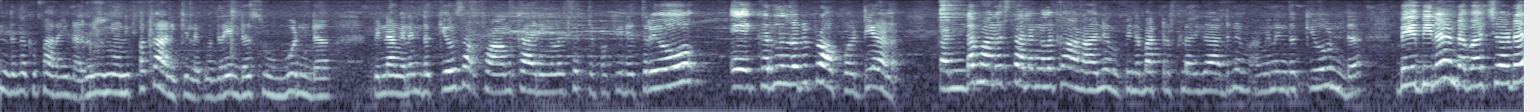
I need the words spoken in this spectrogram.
ഉണ്ടെന്നൊക്കെ പറയുന്നുണ്ട്. അതൊന്നും ഞാനിപ്പോൾ കാണിക്കില്ല. കുതിരയുണ്ട് സൂ ഉണ്ട്. പിന്നെ അങ്ങനെ എന്തൊക്കെയോ ഫാം കാര്യങ്ങൾ സെറ്റപ്പ് ഒക്കെ ഉണ്ട്. എത്രയോ ഏക്കറിലുള്ള ഒരു പ്രോപ്പർട്ടിയാണ് കണ്ടമാന സ്ഥലങ്ങൾ കാണാനും പിന്നെ ബട്ടർഫ്ലൈ ഗാർഡനും അങ്ങനെ എന്തൊക്കെയോ ഉണ്ട്. ബേബിയിലെ ഉണ്ടോ ബാച്ചോടെ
